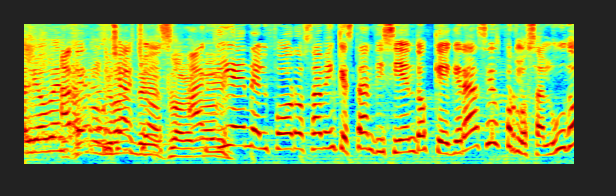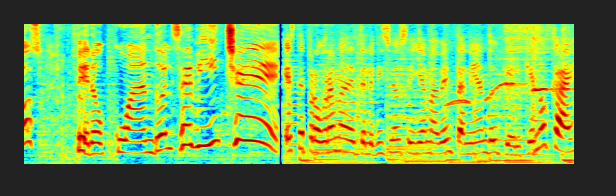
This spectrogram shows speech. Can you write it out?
Salió A ver, grandes, muchachos, aquí en el foro saben que están diciendo que gracias por los saludos, pero ¿cuándo el ceviche? Este programa de televisión se llama Ventaneando y que el que no cae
